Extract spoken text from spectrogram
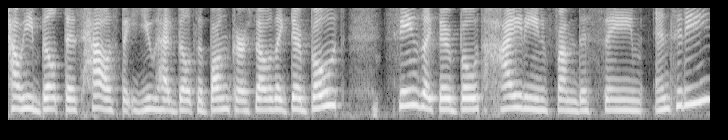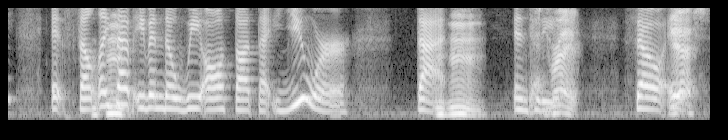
how he built this house, but you had built a bunker. So I was like, they're both seems like they're both hiding from the same entity. It felt like mm-hmm. that, even though we all thought that you were that mm-hmm. entity. Right. So it, Yes.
